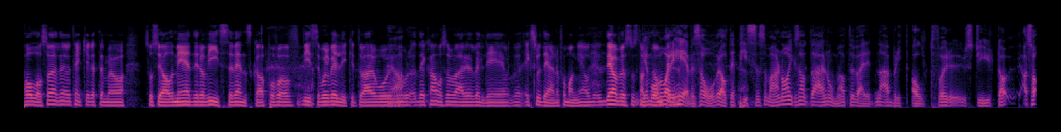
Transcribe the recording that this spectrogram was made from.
hold også. Jeg tenker dette med å, sosiale medier og vise vennskap og vise hvor vellykket du er. Hvor, hvor, det kan også være veldig ekskluderende for mange. Og det, det har vi også Det må om. bare tidligere. heve seg over alt det pisset som er nå. Ikke sant? Det er noe med at verden er blitt altfor styrt av Altså,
